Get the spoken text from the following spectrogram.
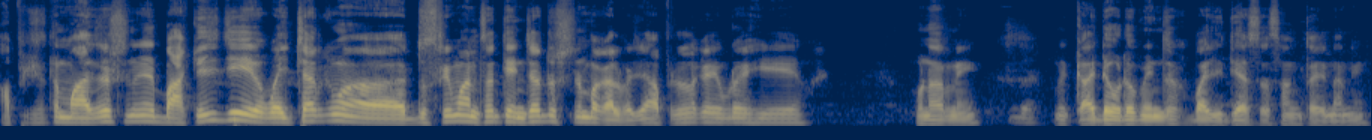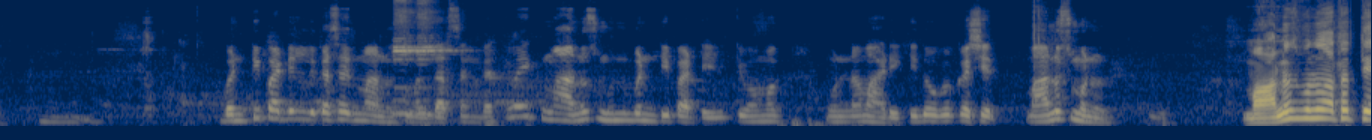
अपेक्षा तर माझ्या दृष्टीने बाकीचे जे वैचारिक अं, दुसरी माणसं त्यांच्या दृष्टीने बघायला पाहिजे. आपल्याला काय एवढं हे होणार नाही. बरं. मग काय डेव्हलपमेंट पाहिजे ते असं सांगता येणार नाही. बंटी पाटील कसे आहेत माणूस मतदारसंघात? किंवा एक माणूस म्हणून बंटी पाटील किंवा मग मुन्ना महाडिक ही दोघं कसे आहेत? माणूस म्हणून. माणूस म्हणून आता ते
